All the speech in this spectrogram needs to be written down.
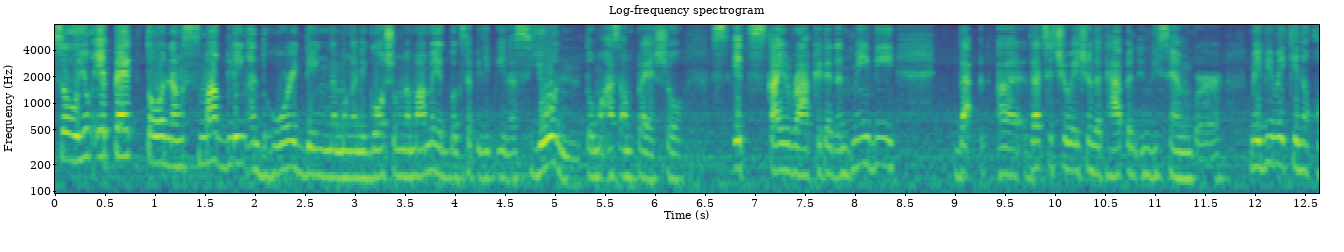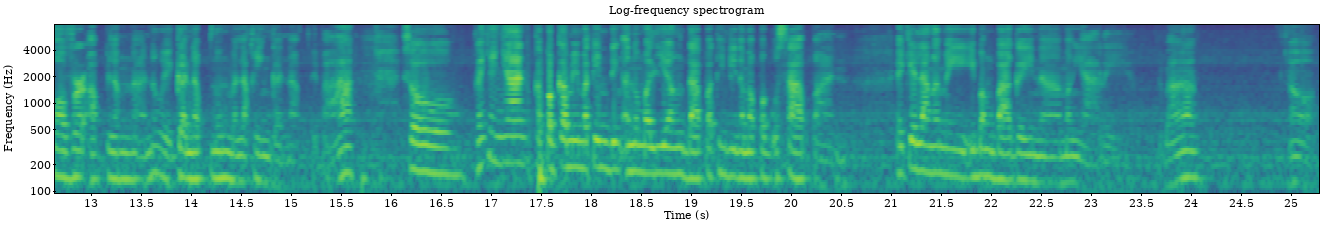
So, yung epekto ng smuggling and hoarding ng mga negosyong namamayagpag sa Pilipinas, yun, tumaas ang presyo. It skyrocketed and maybe that uh, that situation that happened in December, maybe may kino-cover up lang na ano eh, ganap nun, malaking ganap, di ba? So, ganyan yan. Kapag kami matinding anomalyang dapat hindi na mapag-usapan, ay kailangan may ibang bagay na mangyari, di ba? Oh.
